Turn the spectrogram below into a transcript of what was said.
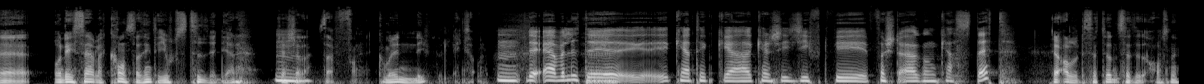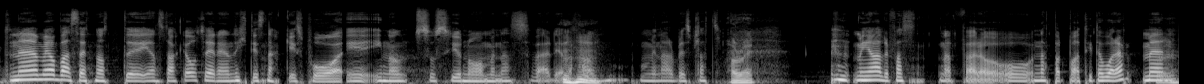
Eh, och det är så jävla konstigt att det inte gjorts tidigare. Kan jag Mm. känna. Så här, fan, kommer det nu liksom? mm, det är väl lite, eh, kan jag tycka, kanske gift vid första ögonkastet. Jag har aldrig sett, jag har inte sett ett avsnitt. Nej, men jag har bara sett något eh, enstaka och så är det en riktig snackis på, eh, inom socionomernas värld i alla Mhm. fall, på min arbetsplats. All right. Men jag har aldrig fastnat för och, och nappat på att titta på det. Men, Mm.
